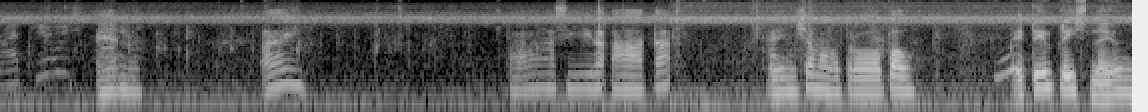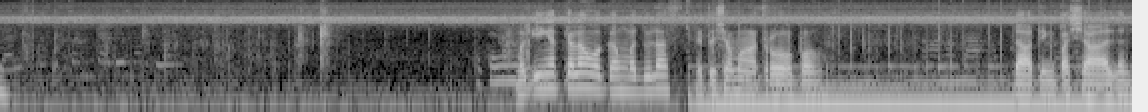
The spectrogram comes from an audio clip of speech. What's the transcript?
What Ayan oh. Ay. Parang nasira ata. Ayan siya mga tropa oh. Ito yung place na yun. Mag-ingat ka lang, huwag kang madulas. Ito siya mga tropa. oh. Dating pasyalan.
